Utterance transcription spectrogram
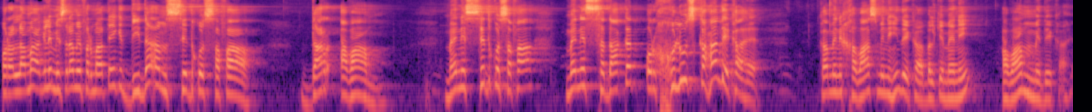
اور علامہ اگلے مصرا میں فرماتے ہیں کہ دیدہ ام صدق و صفا، در عوام۔ میں نے صدق و صفا میں نے صداقت اور خلوص کہاں دیکھا ہے؟ کہا، میں نے خواص میں نہیں دیکھا، بلکہ میں نے عوام میں دیکھا ہے۔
